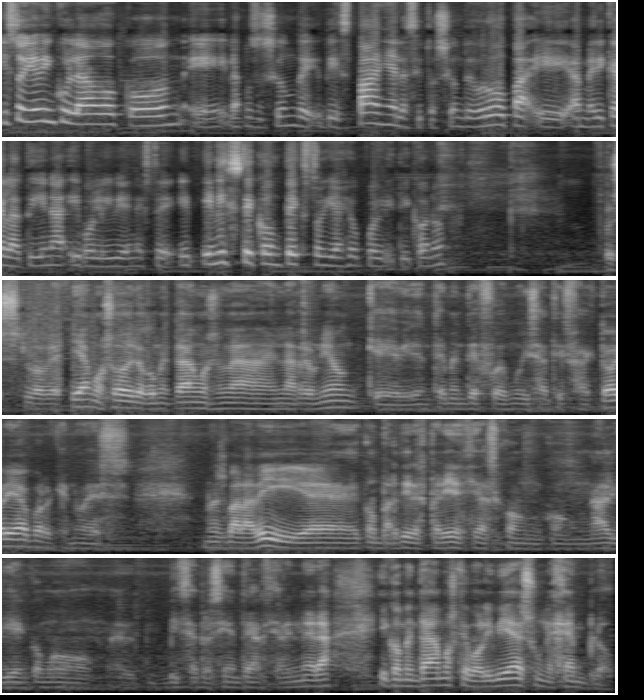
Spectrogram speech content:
Y estoy vinculado con eh, la posición de, España, la situación de Europa, eh, América Latina y Bolivia en este, en este contexto ya geopolítico, ¿no? Pues lo decíamos hoy, lo comentábamos en la, en la reunión, que evidentemente fue muy satisfactoria porque no es, no es baladí eh, compartir experiencias con, alguien como el vicepresidente García Linera y comentábamos que Bolivia es un ejemplo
